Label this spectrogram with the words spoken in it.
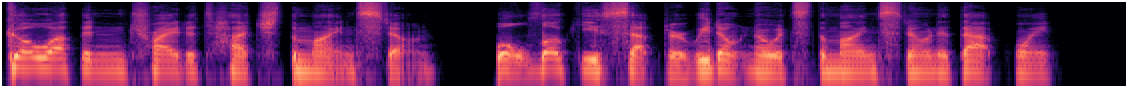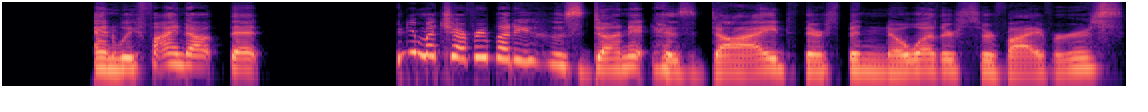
go up and try to touch the Mind Stone. Well, Loki's scepter. We don't know it's the Mind Stone at that point. And we find out that pretty much everybody who's done it has died. There's been no other survivors.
